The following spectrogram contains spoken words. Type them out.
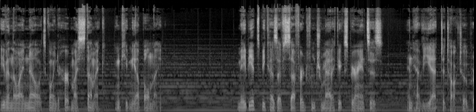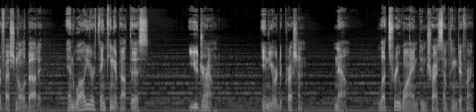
even though I know it's going to hurt my stomach and keep me up all night. Maybe it's because I've suffered from traumatic experiences and have yet to talk to a professional about it. And while you're thinking about this, you drown in your depression. Now, let's rewind and try something different.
